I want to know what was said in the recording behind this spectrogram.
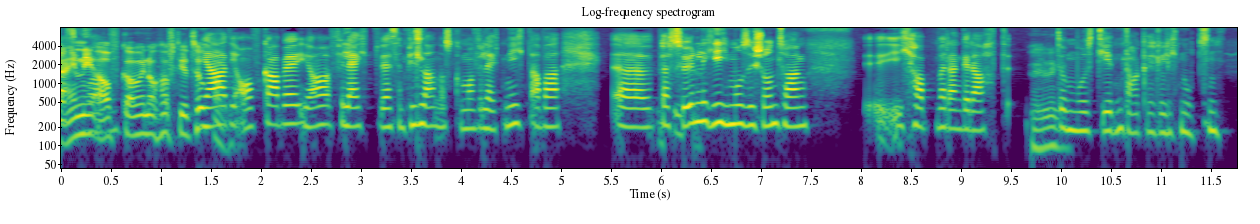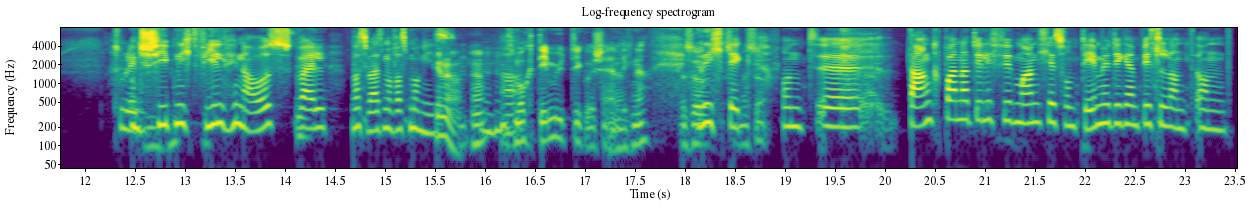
deine geworden. Aufgabe noch auf dir zukommt? Ja, die Aufgabe, ja, vielleicht wäre es ein bisschen anders gekommen, vielleicht nicht. Aber äh, persönlich, ich muss ich schon sagen, ich habe mir dann gedacht, du musst jeden Tag eigentlich nutzen. Zum Leben. Und schieb nicht viel hinaus, weil was weiß man, was man ist. Genau, ja. mhm. das macht demütig wahrscheinlich. Ne? Also, Richtig. So. Und äh, dankbar natürlich für manches und demütig ein bisschen und, und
